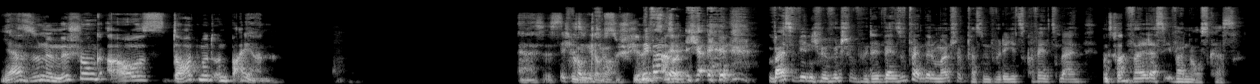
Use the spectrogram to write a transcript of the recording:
ja, so eine Mischung aus Dortmund und Bayern. Ja, es ist, ich komme nicht zu schwierig. Nee, warte, also, ich äh, weiß, wen ich mir wünschen würde, wer super in deine Mannschaft passen würde. Jetzt fällt es mir ein. Und zwar? Weil das Ivanauskas.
